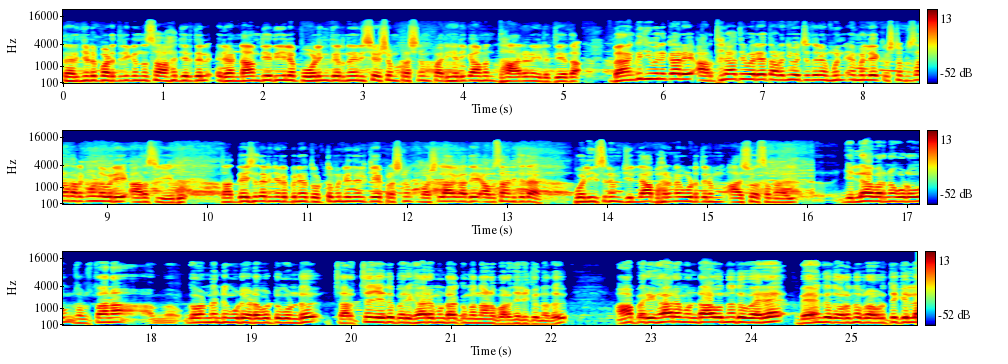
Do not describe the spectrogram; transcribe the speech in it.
തെരഞ്ഞെടുപ്പ് അടുത്തിരിക്കുന്ന സാഹചര്യത്തിൽ രണ്ടാം തീയതിയിലെ പോളിംഗ് തീർന്നതിന് ശേഷം പ്രശ്നം പരിഹരിക്കാമെന്ന് ധാരണയിലെത്തിയത്. ബാങ്ക് ജീവനക്കാരെ അർദ്ധരാത്രി വരെ തടഞ്ഞുവെച്ചതിന് മുൻ എം എൽ എ കൃഷ്ണപ്രസാദ് അടക്കമുള്ളവരെ അറസ്റ്റ് ചെയ്തു. തദ്ദേശ തെരഞ്ഞെടുപ്പിന് തൊട്ടുമുന്നിൽ നിൽക്കെ പ്രശ്നം വഷളാകാതെ അവസാനിച്ചത് പോലീസിനും ജില്ലാ ഭരണകൂടത്തിനും ആശ്വാസമായി. ജില്ലാ ഭരണകൂടവും സംസ്ഥാന ഗവൺമെന്റും കൂടി ഇടപെട്ടുകൊണ്ട് ചർച്ച ചെയ്ത് പരിഹാരമുണ്ടാക്കുമെന്നാണ് പറഞ്ഞിരിക്കുന്നത്. ആ പരിഹാരമുണ്ടാവുന്നത് വരെ ബാങ്ക് തുറന്ന് പ്രവർത്തിക്കില്ല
